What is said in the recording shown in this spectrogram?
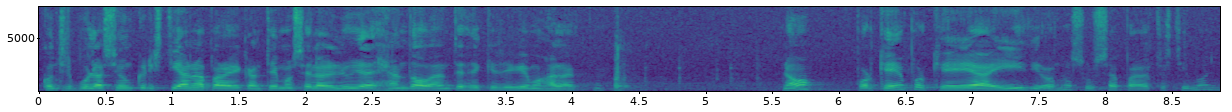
con tripulación cristiana, para que cantemos el aleluya de Handel antes de que lleguemos a la... ¿No? ¿Por qué? Porque ahí Dios nos usa para testimonio.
